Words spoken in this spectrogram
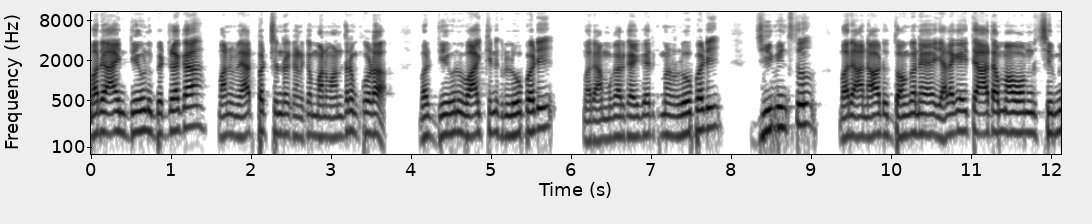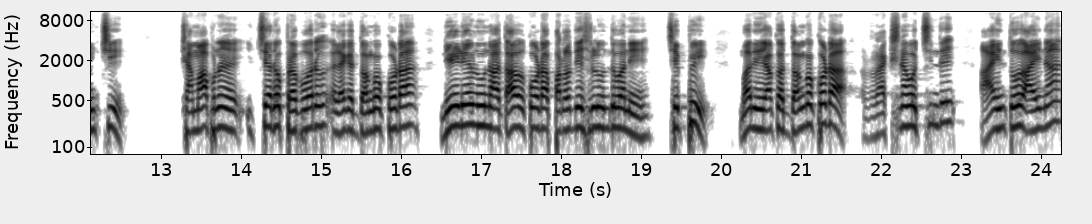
మరి ఆయన దేవుని బిడ్డలుగా మనం ఏర్పరచున్నారు కనుక మనం అందరం కూడా మరి దేవుని వాక్యానికి లోబడి మరి అమ్మగారికి అయ్యగారికి మనం లోబడి జీవిస్తూ మరి ఆనాడు దొంగను ఎలాగైతే ఆదమ్మని క్షమించి క్షమాపణ ఇచ్చారో ప్రభువారు అలాగే దొంగ కూడా నేడే నువ్వు నా తావు కూడా పరదేశంలో ఉందని చెప్పి మరి యొక్క దొంగ కూడా రక్షణ వచ్చింది. ఆయనతో ఆయన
